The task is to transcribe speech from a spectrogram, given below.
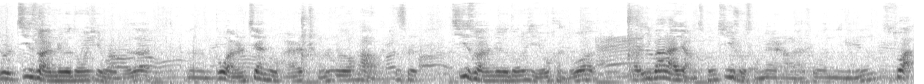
就是计算这个东西，我觉得。嗯，不管是建筑还是城市规划吧，就是计算这个东西有很多。呃，一般来讲，从技术层面上来说，你能算，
